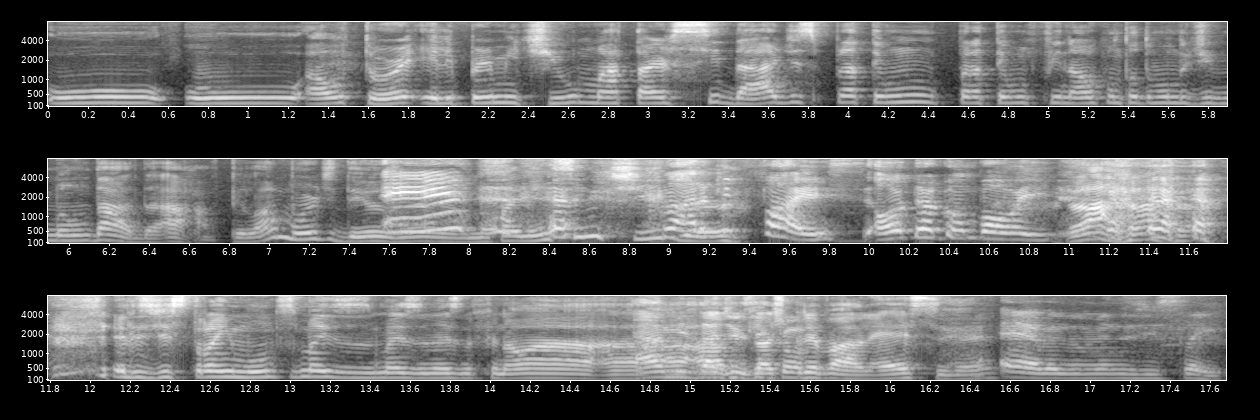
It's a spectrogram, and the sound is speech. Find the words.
o, o autor, ele permitiu matar cidades pra ter, um, pra ter um final com todo mundo de mão dada. Ah, pelo amor de Deus, né? Não faz nem sentido. Claro que faz. Olha o Dragon Ball aí. Ah, eles destroem mundos, mas, mas, mas no final a, a, A amizade a amizade ficou- prevalece, né? É, mais ou menos isso aí.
